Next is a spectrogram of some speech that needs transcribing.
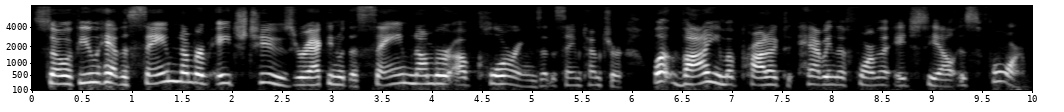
So if you have the same number of H2s reacting with the same number of chlorines at the same temperature, what volume of product having the formula HCl is formed?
